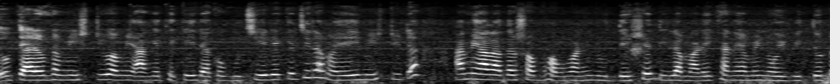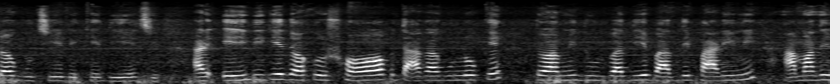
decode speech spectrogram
তো তেরোটা মিষ্টিও আমি আগে থেকেই দেখো গুছিয়ে রেখেছিলাম, আর এই মিষ্টিটা আমি আলাদা সব ভগবানের উদ্দেশ্যে দিলাম, আর এখানে আমি নৈবেদ্যটাও গুছিয়ে রেখে দিয়েছি। আর এই দিকে দেখো সব দাগাগুলোকে তো আমি দুর্বা দিয়ে বাঁধতে পারিনি, আমাদের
